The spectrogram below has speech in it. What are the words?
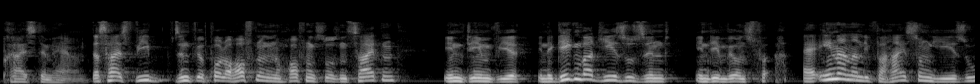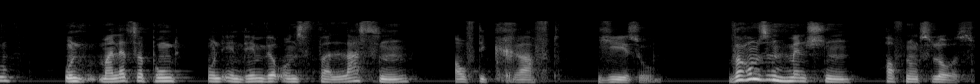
Preis dem Herrn. Das heißt, wie sind wir voller Hoffnung in hoffnungslosen Zeiten? Indem wir in der Gegenwart Jesu sind, indem wir uns erinnern an die Verheißung Jesu und mein letzter Punkt, und indem wir uns verlassen auf die Kraft Jesu. Warum sind Menschen hoffnungslos?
